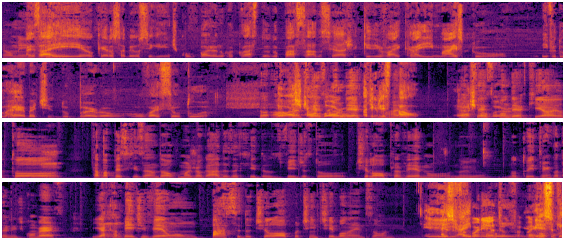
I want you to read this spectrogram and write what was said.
realmente. Mas aí eu quero saber o seguinte, comparando com a classe do ano passado, você acha que ele vai cair mais pro nível do Herbert, do Burrow ou vai ser o Tua? Ó, eu acho que é de o Burrow. responder Só de aqui, Mário, cristal. Eu acho que é o responder Burrow. aqui, ó, eu tô. Hum. Tava pesquisando algumas jogadas aqui dos vídeos do Tiló pra ver no, no, no Twitter enquanto a gente conversa. E Hum. acabei de ver um passe do Tiló pro Tim Tebow na endzone. Isso, Aí- foi aí, bonito. foi é bonito. isso que-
